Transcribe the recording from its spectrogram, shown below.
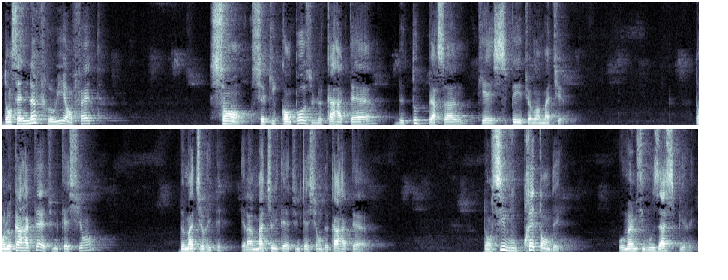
Dans ces neuf fruits, en fait, sont ce qui compose le caractère de toute personne qui est spirituellement mature. Donc le caractère est une question de maturité. Et la maturité est une question de caractère. Donc si vous prétendez, ou même si vous aspirez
